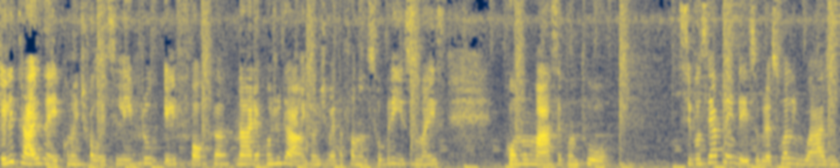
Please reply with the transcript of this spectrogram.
Ele traz, né? Como a gente falou, esse livro ele foca na área conjugal. Então a gente vai estar falando sobre isso, mas como Márcia pontuou, se você aprender sobre a sua linguagem,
